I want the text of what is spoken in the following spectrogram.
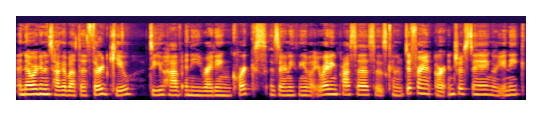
and now we're going to talk about the third cue. Do you have any writing quirks? Is there anything about your writing process that is kind of different or interesting or unique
